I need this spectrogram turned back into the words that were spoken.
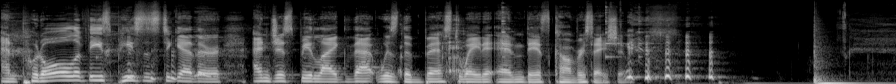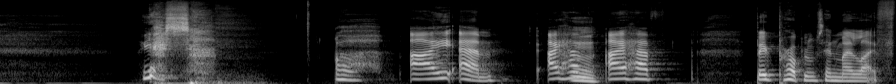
and put all of these pieces together and just be like, that was the best way to end this conversation. Yes. Oh, I am. I have. Hmm. I have big problems in my life,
